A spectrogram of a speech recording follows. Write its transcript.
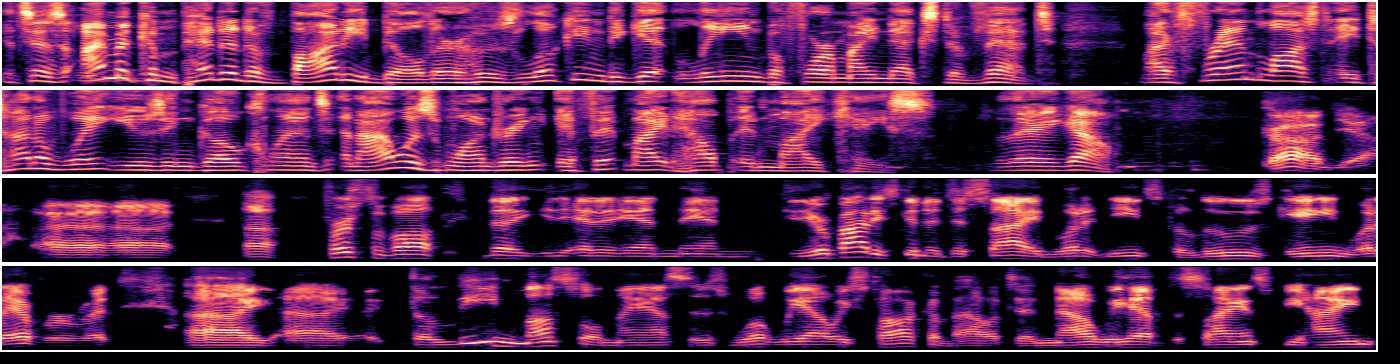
It says, I'm a competitive bodybuilder who's looking to get lean before my next event. My friend lost a ton of weight using Go Cleanse, and I was wondering if it might help in my case. So there you go. God, yeah. Uh, uh, uh, first of all, the and and, and your body's going to decide what it needs to lose, gain, whatever. But uh, uh, the lean muscle mass is what we always talk about, and now we have the science behind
